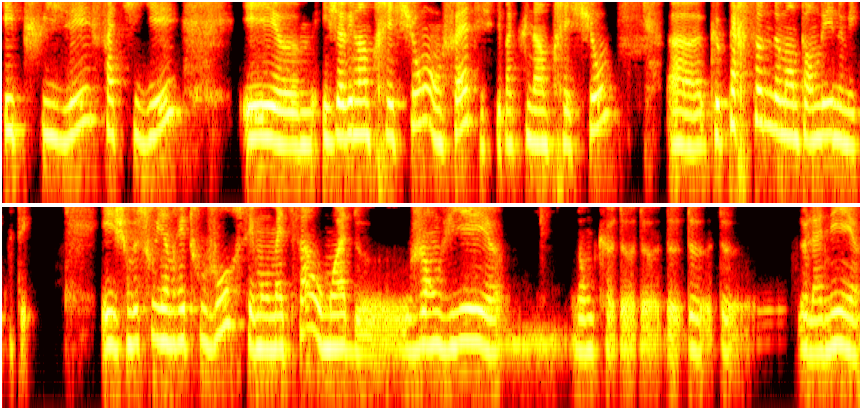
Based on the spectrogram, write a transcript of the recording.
épuisée, fatiguée. Et, et j'avais l'impression, en fait, et c'était pas qu'une impression, que personne ne m'entendait, ne m'écoutait. Et je me souviendrai toujours, c'est mon médecin au mois de janvier, euh, donc de, de, de, de, de l'année euh,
